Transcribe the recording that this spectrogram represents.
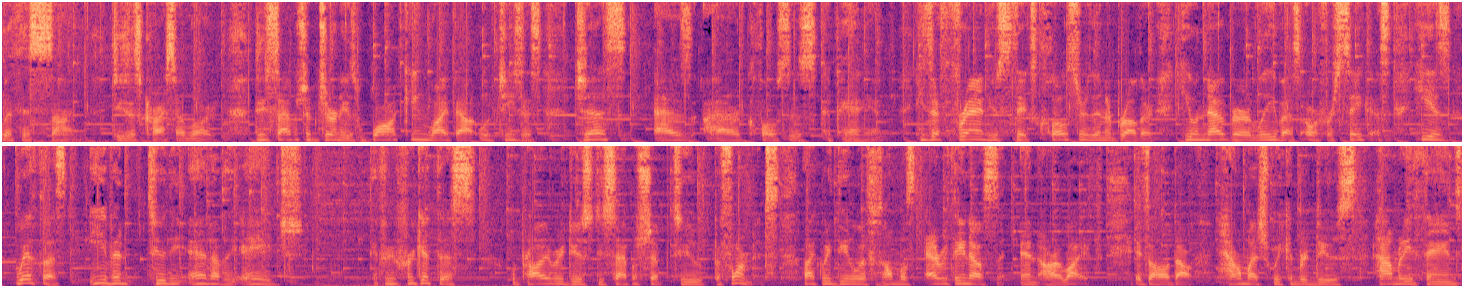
with his son Jesus Christ our Lord. The discipleship journey is walking life out with Jesus just as our closest companion. He's a friend who sticks closer than a brother. He will never leave us or forsake us. He is with us even to the end of the age. If we forget this, will probably reduce discipleship to performance, like we deal with almost everything else in our life. It's all about how much we can produce, how many things,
